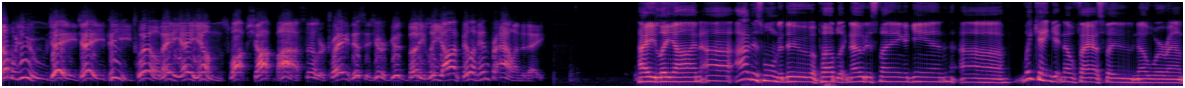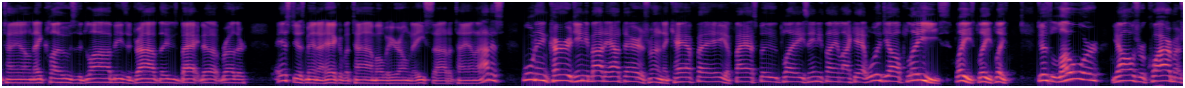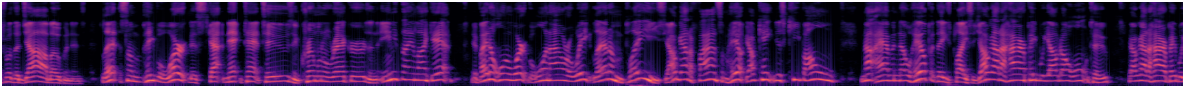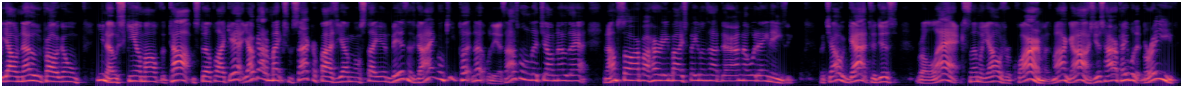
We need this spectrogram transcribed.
WJJP 1280 AM Swap Shop Buy Seller Trade. This is your good buddy Leon filling in for Alan today. Hey Leon, uh, I just wanted to do a public notice thing again. Uh, we can't get no fast food nowhere around town. They closed the lobbies, the drive-throughs backed up, brother. It's just been a heck of a time over here on the east side of town. I just want to encourage anybody out there that's running a cafe, a fast food place, anything like that. Would y'all please, please, please, please, just lower y'all's requirements for the job openings let some people work that's got neck tattoos and criminal records and anything like that. If they don't want to work but one hour a week, let them, please. Y'all got to find some help. Y'all can't just keep on not having no help at these places. Y'all got to hire people y'all don't want to. Y'all got to hire people y'all know probably going to, you know, skim off the top and stuff like that. Y'all got to make some sacrifices. Y'all going to stay in business. I ain't going to keep putting up with this. I just want to let y'all know that. And I'm sorry if I hurt anybody's feelings out there. I know it ain't easy. But y'all got to just relax some of y'all's requirements. My gosh, just hire people that breathe.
